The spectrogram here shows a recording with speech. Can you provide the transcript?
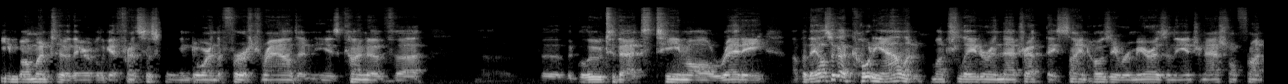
key moment. Uh, they were able to get Francisco Lindor in the first round, and he's kind of uh, uh, the, the glue to that team already. Uh, but they also got Cody Allen much later in that draft. They signed Jose Ramirez in the international front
